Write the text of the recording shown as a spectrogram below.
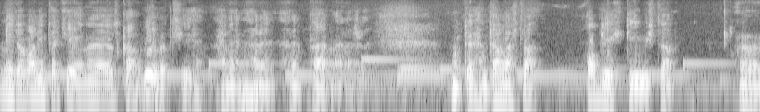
niitä valintakeinoja, jotka vievät siihen hänen, hänen, hänen päämääränsä. Mutta eihän tällaista objektiivista öö,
